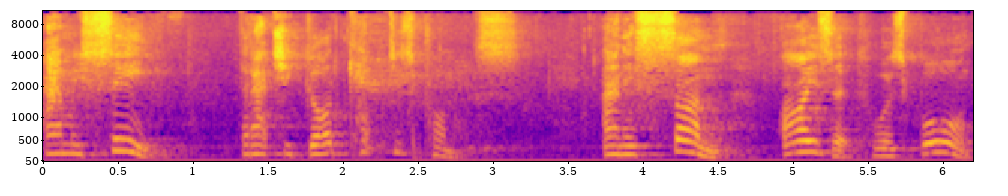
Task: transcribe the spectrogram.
And we see that actually God kept his promise. And his son, Isaac, was born.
